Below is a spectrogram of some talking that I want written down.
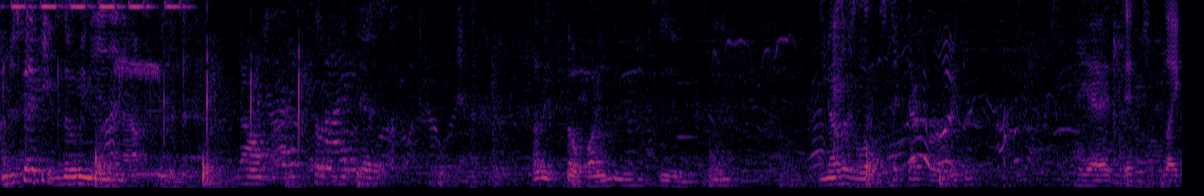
I'm just gonna keep zooming in and out. No. Coach will get pissed. That'd be so funny. You know, there's a little stick there for a reason. Yeah, it, it like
